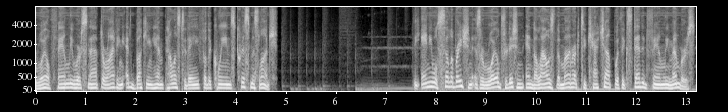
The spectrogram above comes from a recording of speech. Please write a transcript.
royal family were snapped arriving at Buckingham Palace today for the Queen's Christmas lunch. The annual celebration is a royal tradition and allows the monarch to catch up with extended family members.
